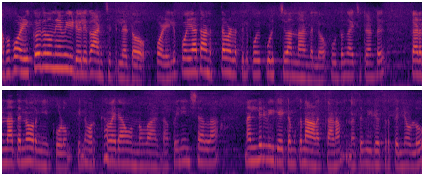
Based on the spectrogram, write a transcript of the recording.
അപ്പോൾ പുഴയ്ക്കും ഇതൊന്നും ഞാൻ വീഡിയോയിൽ കാണിച്ചിട്ടില്ല കേട്ടോ പുഴയിൽ പോയി ആ തണുത്ത വെള്ളത്തിൽ പോയി കുളിച്ച് വന്നാണ്ടല്ലോ. ഫുഡും കഴിച്ചിട്ടാണ്ട് കിടന്നാൽ തന്നെ ഉറങ്ങിക്കോളും. പിന്നെ ഉറക്കം വരാൻ ഒന്നും വേണ്ട. അപ്പോൾ ഇനി ഇൻഷാല്ല നല്ലൊരു വീഡിയോ ആയിട്ട് നമുക്ക് നാളെ കാണാം. ഇന്നത്തെ വീഡിയോ ഇത്ര തന്നെ ഉള്ളൂ.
